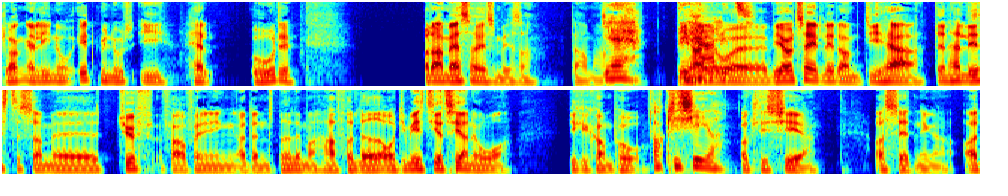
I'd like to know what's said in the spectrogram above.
Klokken er lige nu et minut i halv otte. Og der er masser af sms'er, Dagmar. Ja, det vi er har herligt. Jo, øh, vi har jo talt lidt om de her, den her liste, som øh, Djøf-fagforeningen og dens medlemmer har fået lavet over de mest irriterende ord, vi kan komme på. Og klichéer. Og klichéer og sætninger. Og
